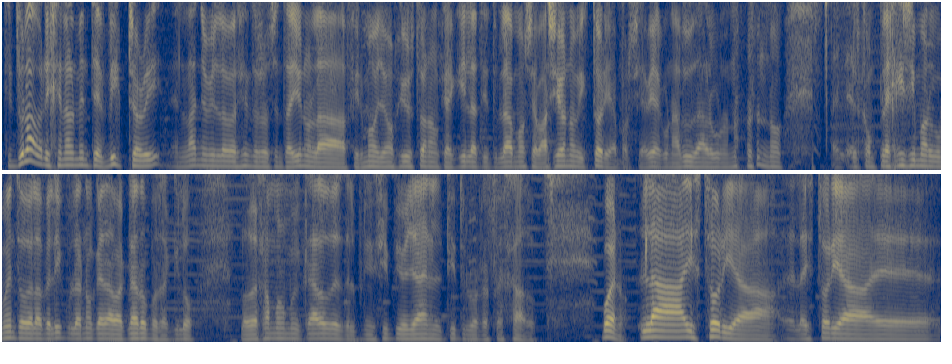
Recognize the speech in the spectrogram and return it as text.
Titulada originalmente Victory, en el año 1981 la firmó John Huston, aunque aquí la titulamos Evasión o Victoria, por si había alguna duda, alguno no, el, complejísimo argumento de la película no quedaba claro, pues aquí lo dejamos muy claro desde el principio ya en el título reflejado. Bueno, la historia, la historia eh,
